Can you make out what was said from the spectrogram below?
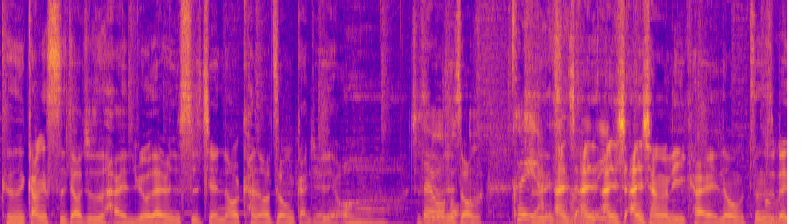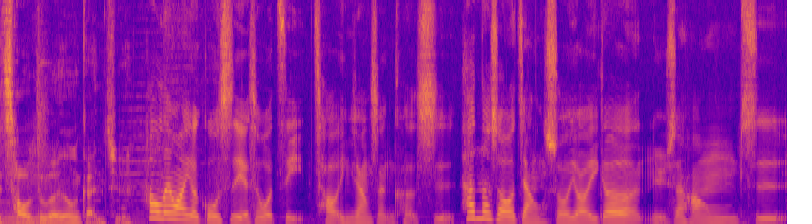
可能刚死掉，就是还留在人世间，然后看到这种感觉有点哦，就是那种可以安安安安安详的离开，那种真的是被超度的那种感觉。还有另外一个故事，也是我自己超印象深刻是，他那时候讲说有一个女生好像是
